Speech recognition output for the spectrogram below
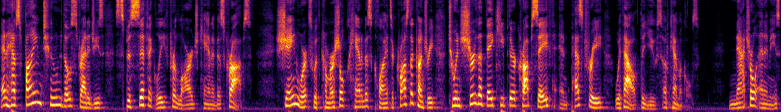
and has fine tuned those strategies specifically for large cannabis crops. Shane works with commercial cannabis clients across the country to ensure that they keep their crops safe and pest free without the use of chemicals. Natural Enemies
